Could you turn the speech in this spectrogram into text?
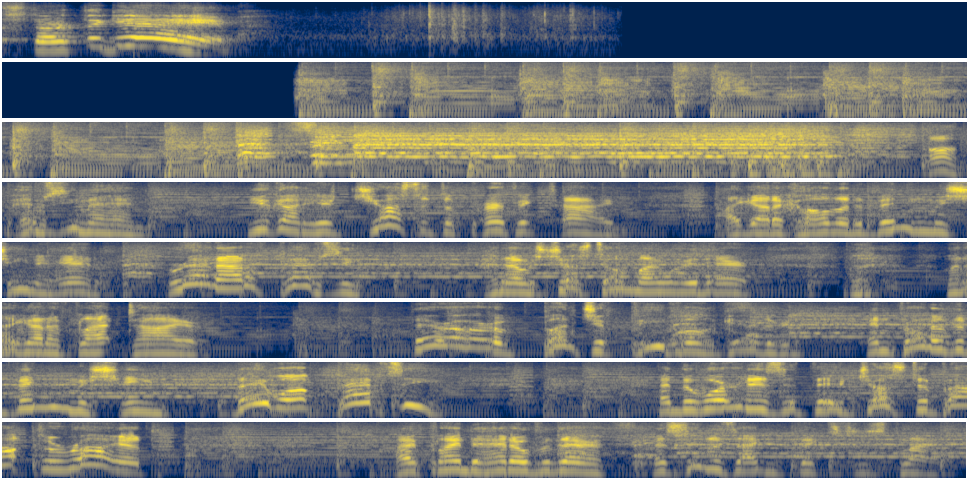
right, let's start the game. Ah, Pepsi Man, you got here just at the perfect time. I got a call that a vending machine ahead ran out of Pepsi, and I was just on my way there when I got a flat tire. There are a bunch of people gathered in front of the vending machine. They want Pepsi, and the word is that they're just about to riot. I plan to head over there as soon as I can fix this flat.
